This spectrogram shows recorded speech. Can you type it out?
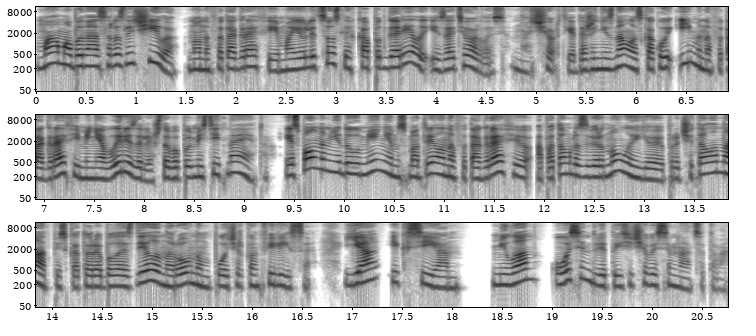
Мама бы нас различила, но на фотографии мое лицо слегка подгорело и затерлось. Но черт, я даже не знала, с какой именно фотографии меня вырезали, чтобы поместить на эту. Я с полным недоумением смотрела на фотографию, а потом развернула ее и прочитала надпись, которая была сделана ровным почерком Фелисы. «Я Иксиян. Милан. Осень 2018 -го.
